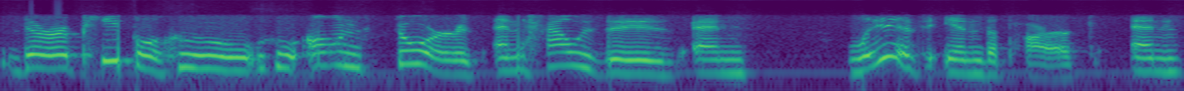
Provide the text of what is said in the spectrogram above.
there are people who who own stores and houses and live in the park, and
